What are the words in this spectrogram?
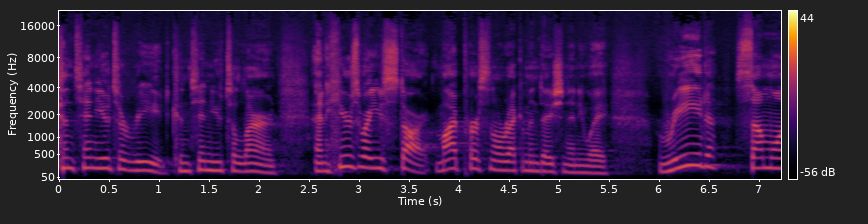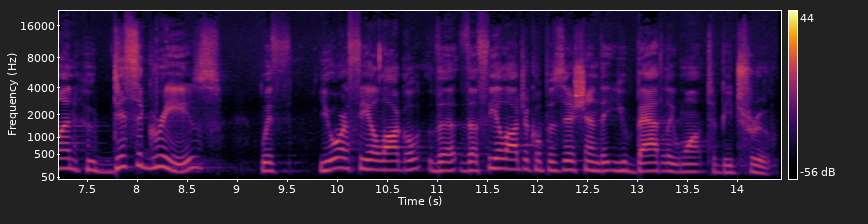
continue to read, continue to learn. And here's where you start. My personal recommendation, anyway read someone who disagrees with your theological, the, the theological position that you badly want to be true.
